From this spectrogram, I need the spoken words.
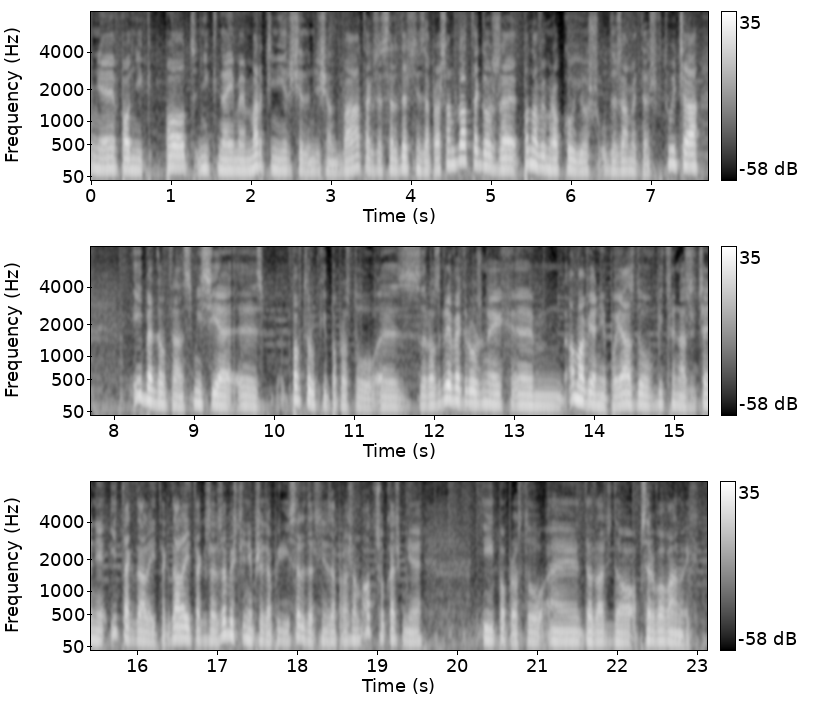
mnie pod, nick, pod nickname'em Marcinir72, także serdecznie zapraszam, dlatego że po nowym roku już uderzamy też w Twitcha i będą transmisje, y, powtórki po prostu y, z rozgrywek różnych, omawianie pojazdów, bitwy na życzenie i tak dalej, i tak. Także żebyście nie przegapili, serdecznie zapraszam odszukać mnie i po prostu e, dodać do obserwowanych.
